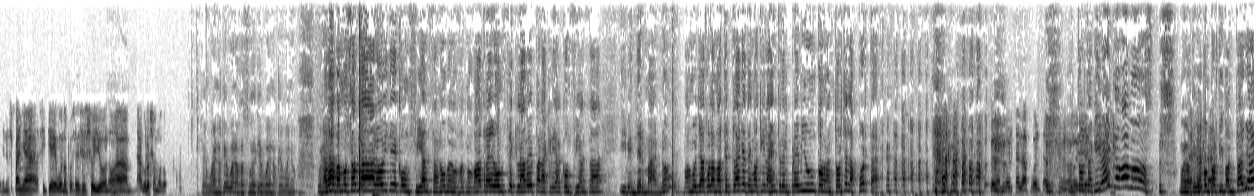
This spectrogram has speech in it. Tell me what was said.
en España, así que bueno, pues ese soy yo, ¿no? A, a grosso modo. Qué bueno, qué bueno, Josué, qué bueno, qué bueno. Pues nada, vamos a hablar hoy de confianza, ¿no? Nos va a traer 11 claves para crear confianza y vender más, ¿no? Vamos ya con la masterclass que tengo aquí la gente del Premium con antorcha en las puertas. con antorcha en las puertas. Antorcha aquí, venga, vamos. Bueno, te voy a compartir pantalla.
